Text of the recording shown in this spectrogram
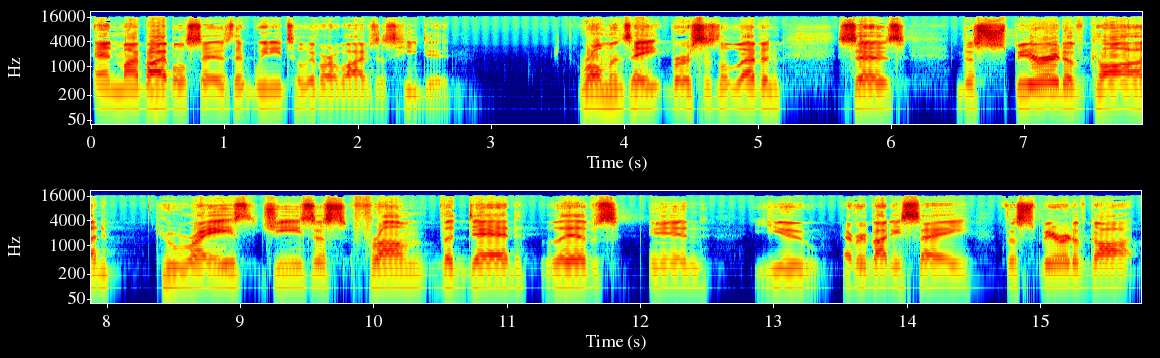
And my Bible says that we need to live our lives as he did. Romans 8, verses 11 says, The Spirit of God who raised Jesus from the dead lives in you. Everybody say, The Spirit of God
